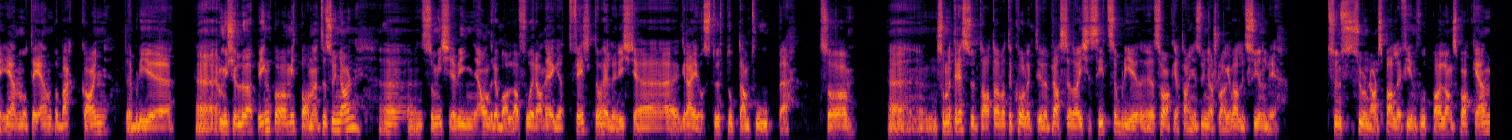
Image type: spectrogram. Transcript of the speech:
én mot én på bekkene. Det blir Eh, mye løping på midtbanen til Sunndalen, som ikke vinner andre baller foran eget felt, og heller ikke greier å støtte opp de to oppe. Så eh, Som et resultat av at det kollektive presset da ikke sitter, så blir svakhetene i underslaget veldig synlige. Syns Surndalen spiller fin fotball langs bakken.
